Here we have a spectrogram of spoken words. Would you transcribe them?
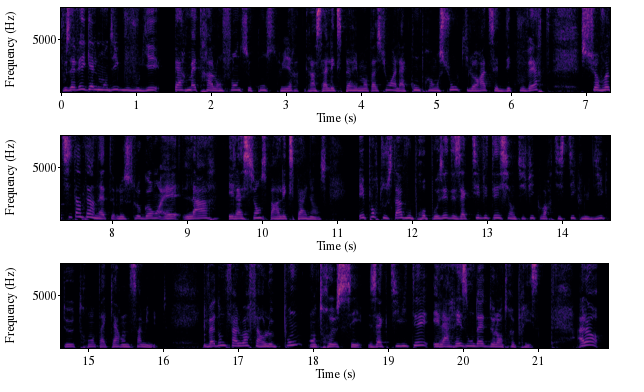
Vous avez également dit que vous vouliez permettre à l'enfant de se construire grâce à l'expérimentation, à la compréhension qu'il aura de cette découverte. Sur votre site internet, le slogan est l'art et la science par l'expérience. Et pour tout cela, vous proposez des activités scientifiques ou artistiques ludiques de 30 à 45 minutes. Il va donc falloir faire le pont entre ces activités et la raison d'être de l'entreprise. Alors,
